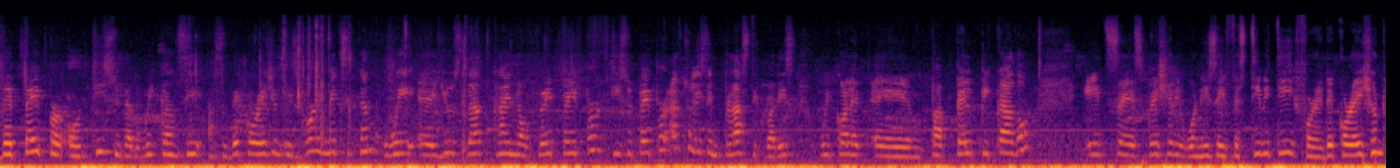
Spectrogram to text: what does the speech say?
The paper or tissue that we can see as a decoration is very Mexican. We uh, use that kind of paper, tissue paper. Actually, it's in plastic, but it's we call it um, papel picado. It's uh, especially when it's a festivity for a decoration.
